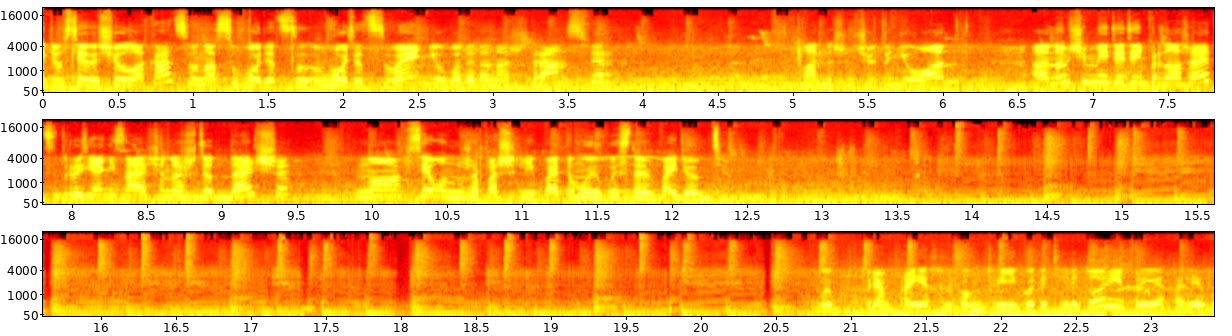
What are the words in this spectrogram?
едем в следующую локацию, нас уводят, увозят с Веню, вот это наш трансфер. Ладно, шучу, это не он. А, ну, в общем, медиа-день продолжается, друзья, не знаю, что нас ждет дальше, но все вон уже пошли, поэтому и вы с нами пойдемте. Мы прям проехали по внутренней какой-то территории, приехали в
